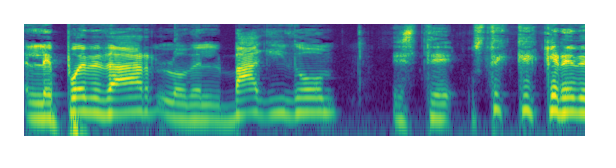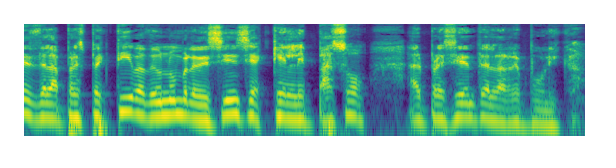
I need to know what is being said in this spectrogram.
le puede dar lo del váguido, este, ¿Usted qué cree desde la perspectiva de un hombre de ciencia que le pasó al presidente de la República?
